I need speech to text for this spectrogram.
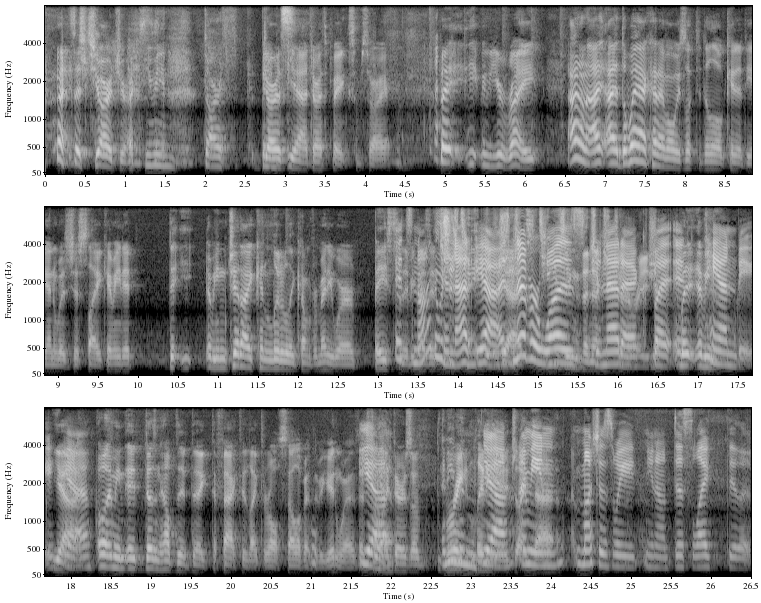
That's a Jar Jar. You mean Darth? Darth, yeah, Darth Binks. I'm sorry, but you're right. I don't know. I, I the way I kind of always looked at the little kid at the end was just like, I mean, it. the- I mean, Jedi can literally come from anywhere, basically. It's because not was just genetic. te- yeah, it it never was teasing the next genetic, but it But, I mean, can be. Yeah. Yeah. Well, I mean, it doesn't help that like the fact that like they're all celibate to begin with. It's Yeah. like there's a And great even- lineage Yeah, like I mean, that. much as we, you know, dislike the,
